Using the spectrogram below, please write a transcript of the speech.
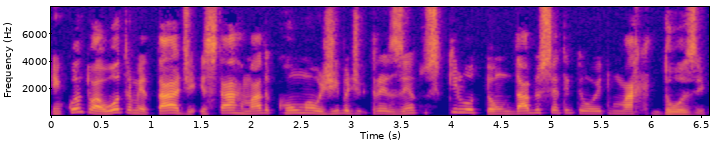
enquanto a outra metade está armada com uma ogiva de 300 quiloton W78 Mark 12.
